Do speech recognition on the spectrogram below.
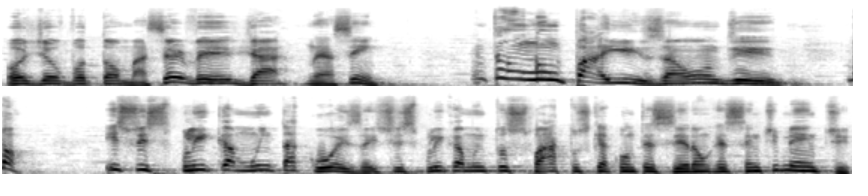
hoje eu vou tomar cerveja, não é assim? Então, num país onde. Isso explica muita coisa, isso explica muitos fatos que aconteceram recentemente,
